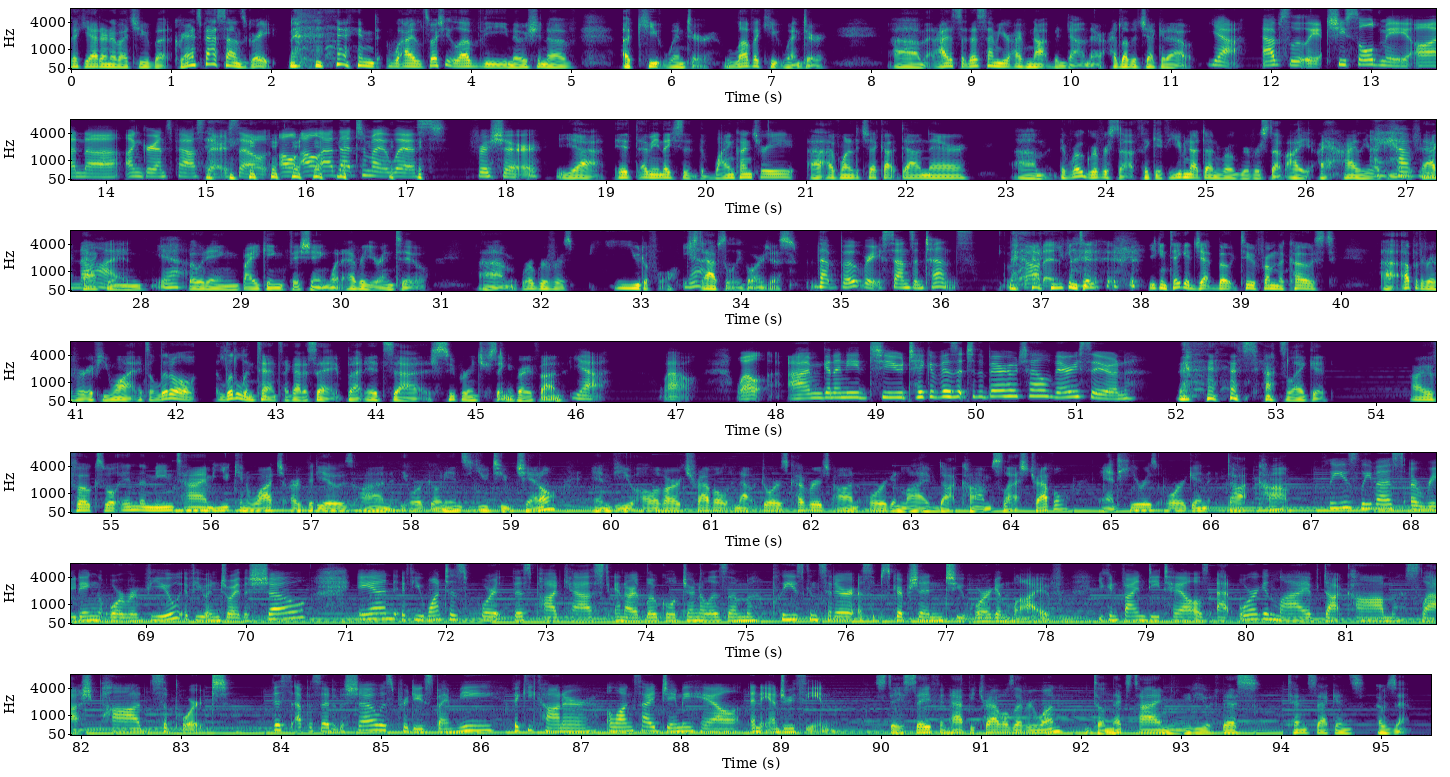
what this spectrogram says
Vicki, I don't know about you, but Grants Pass sounds great. and I especially love the notion of a cute winter. Love a cute winter. Um, and I, this time of year, I've not been down there. I'd love to check it out. Yeah, absolutely. She sold me on uh, on Grants Pass there, so I'll I'll add that to my list for sure. Yeah, it. I mean, like you said, the wine country. Uh, I've wanted to check out down there. Um, the Rogue River stuff. Like if you've not done Rogue River stuff, I, I highly recommend I it. Backpacking, yeah, boating, biking, fishing, whatever you're into. Um, Rogue River is beautiful, yeah. just absolutely gorgeous. That boat race sounds intense. About it. you can take you can take a jet boat too from the coast uh, up the river if you want. It's a little a little intense, I gotta say, but it's uh, super interesting and very fun. Yeah. Wow. Well, I'm gonna need to take a visit to the Bear Hotel very soon. Sounds like it. All right, folks. Well, in the meantime, you can watch our videos on the Oregonians YouTube channel and view all of our travel and outdoors coverage on OregonLive.com slash travel and hereisoregon.com. Please leave us a rating or review if you enjoy the show. And if you want to support this podcast and our local journalism, please consider a subscription to Oregon Live. You can find details at oregonlive.com slash pod support. This episode of the show was produced by me, Vicki Connor, alongside Jamie Hale and Andrew Theen. Stay safe and happy travels, everyone. Until next time, we leave you with this 10 seconds of Zen.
